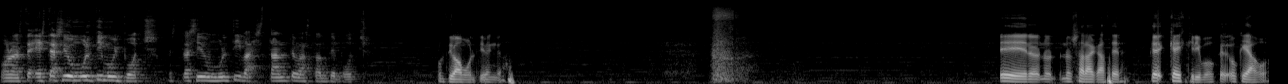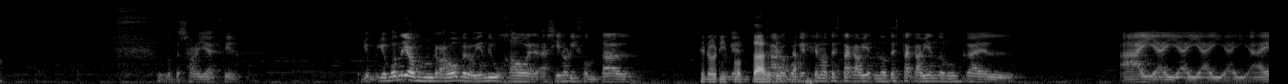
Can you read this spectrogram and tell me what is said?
Bueno, este, este ha sido un multi muy pocho. Este ha sido un multi bastante, bastante pocho. Última multi, venga. Eh, no, no, no, sabrá qué hacer. ¿Qué, qué escribo ¿Qué, o qué hago? No te sabría decir. Yo, yo, pondría un rabo, pero bien dibujado, eh, así en horizontal. En horizontal. Claro, porque es que no te está cabiendo, no te está cabiendo nunca el. Ay, ay, ay, ay, ay,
